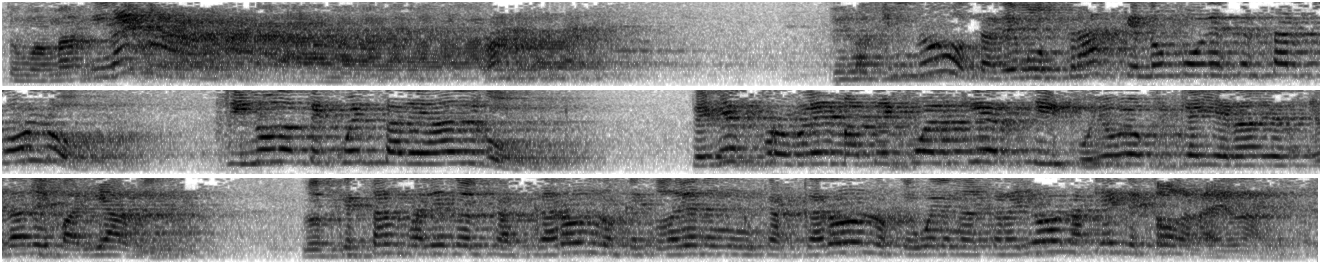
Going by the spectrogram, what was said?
tu mamá, mira. Pero aquí no, o sea, demostrás que no puedes estar solo. Si no, date cuenta de algo. Tenés problemas de cualquier tipo. Yo veo que aquí hay edades, edades variables. Los que están saliendo del cascarón, los que todavía están en el cascarón, los que huelen a crayola, que hay de todas las edades.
